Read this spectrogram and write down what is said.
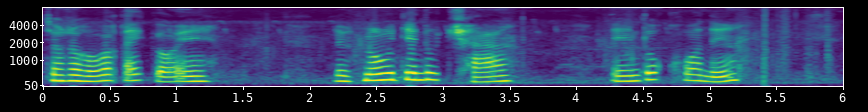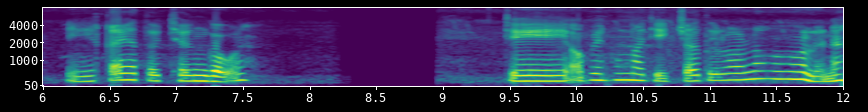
cho rồi có cái gọi được nấu trên tôi trà đến tôi kho nữa. Thì cái tôi chân gỗ chị, ở bên hôm nay chị chơi từ lo lo rồi nè.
